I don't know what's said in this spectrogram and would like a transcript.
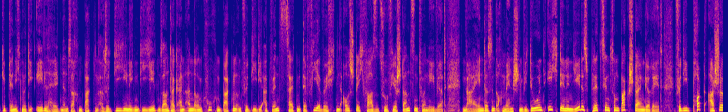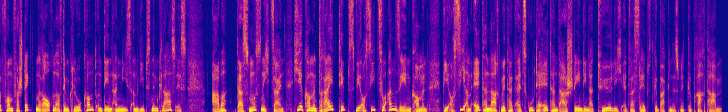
gibt ja nicht nur die Edelhelden in Sachen Backen, also diejenigen, die jeden Sonntag einen anderen Kuchen backen und für die die Adventszeit mit der vierwöchigen Ausstechphase zur Vierstanzentournee wird. Nein, das sind auch Menschen wie du und ich, denen jedes Plätzchen zum Backstein gerät, für die Pottasche vom versteckten Rauchen auf dem Klo kommt und denen Anis am liebsten im Glas ist. Aber das muss nicht sein. Hier kommen drei Tipps, wie auch Sie zu Ansehen kommen, wie auch Sie am Elternnachmittag als gute Eltern dastehen, die natürlich etwas Selbstgebackenes mitgebracht haben.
